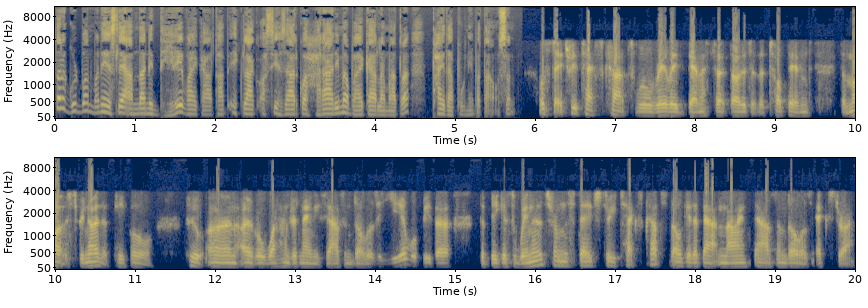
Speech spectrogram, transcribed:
तर गुडबन भने यसले आमदानी धेरै भएका अर्थात् एक लाख अस्सी हजारको हाराहारीमा भएकाहरूलाई मात्र फाइदा पुग्ने बताउँछन् Well, state three tax cuts will really benefit those at the top end the most. We know that people who earn over $180,000 a year will be the, the biggest winners from the stage three tax cuts. They'll get about $9,000 extra.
